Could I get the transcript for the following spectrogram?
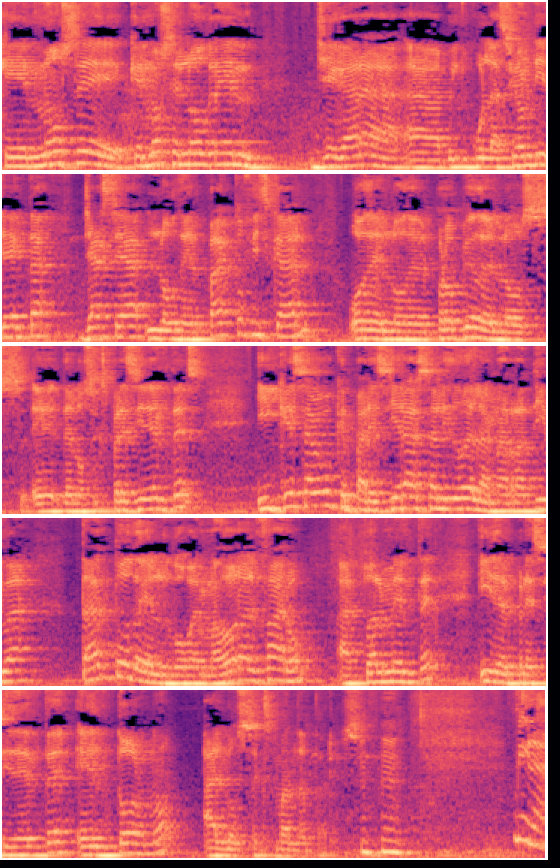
que no se, que no se logren llegar a, vinculación directa, ya sea lo del pacto fiscal o de lo del propio de los, eh, de los expresidentes, y que es algo que pareciera ha salido de la narrativa tanto del gobernador Alfaro actualmente y del presidente en torno a los exmandatarios. Mira,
